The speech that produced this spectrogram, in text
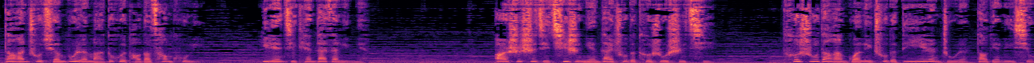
档案处全部人马都会跑到仓库里，一连几天待在里面。二十世纪七十年代初的特殊时期，特殊档案管理处的第一任主任到点离休，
